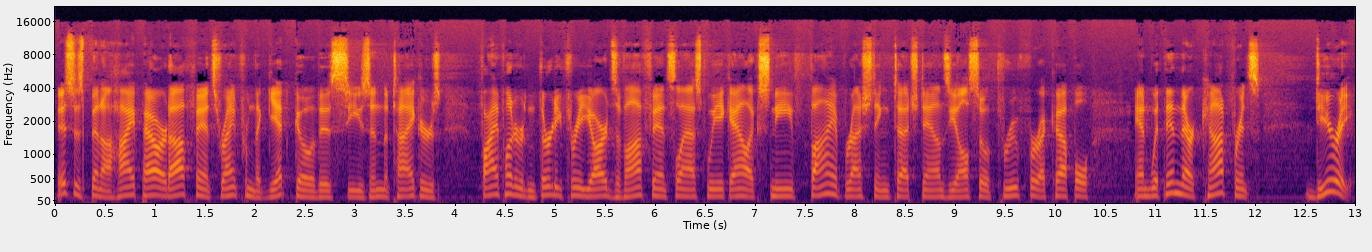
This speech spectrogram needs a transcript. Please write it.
This has been a high powered offense right from the get go this season. The Tigers 533 yards of offense last week. Alex Sneeve, five rushing touchdowns. He also threw for a couple. And within their conference, Deary,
